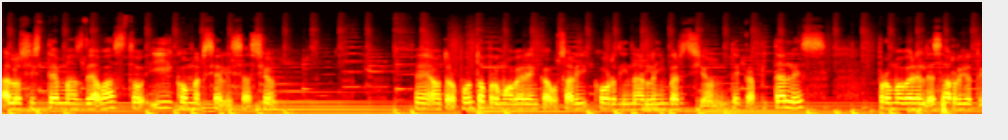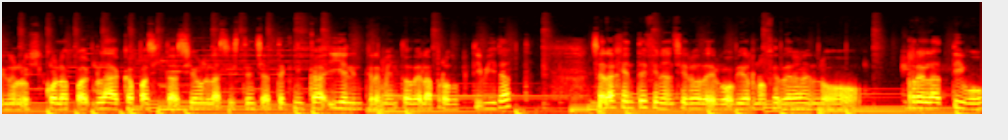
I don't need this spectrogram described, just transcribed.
a los sistemas de abasto y comercialización. Eh, otro punto, promover, encauzar y coordinar la inversión de capitales promover el desarrollo tecnológico, la, capacitación, la asistencia técnica y el incremento de la productividad. Ser agente financiero del gobierno federal en lo relativo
